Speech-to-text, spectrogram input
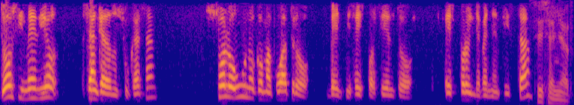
dos y medio se han quedado en su casa, solo 1,4, 26% es pro-independentista. Sí, señor.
